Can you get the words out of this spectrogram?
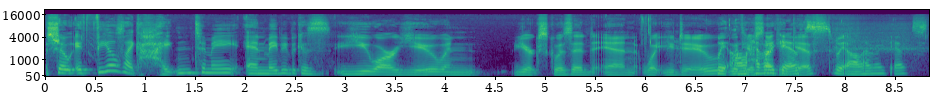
so it feels like heightened to me, and maybe because you are you and you're exquisite in what you do we with all your have our psychic gifts. We all have our gifts.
